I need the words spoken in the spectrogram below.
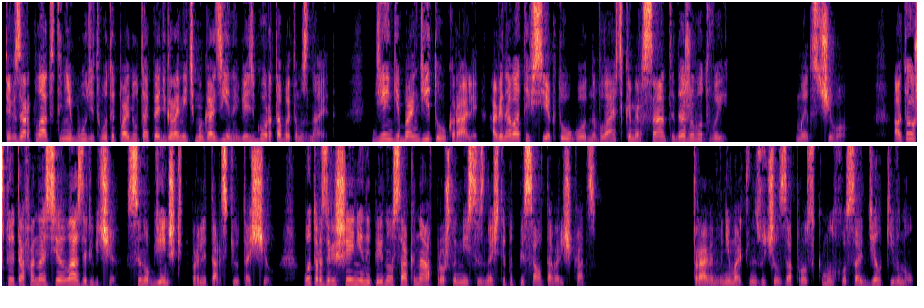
Так зарплаты-то не будет, вот и пойдут опять громить магазины, весь город об этом знает. Деньги бандиты украли, а виноваты все, кто угодно, власть, коммерсанты, даже вот вы. мы с чего? А то, что это Афанасия Лазаревича, сынок денежки пролетарский утащил. Вот разрешение на перенос окна в прошлом месяце, значит, и подписал товарищ Кац. Травин внимательно изучил запрос коммунхозотдел, кивнул.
